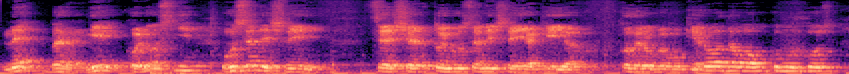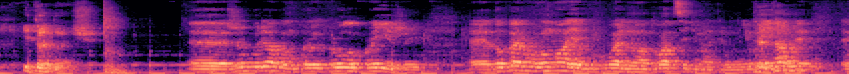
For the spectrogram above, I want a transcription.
не бере. Ні кольосні, гусеничний. Це ще той гусеничний, який я коли робив у Кірова, давав у комунхоз і так далі. Е, Живу рядом, провулок проїжджий. Е, До 1 мая буквально 20 метрів мені виїхати. Е,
